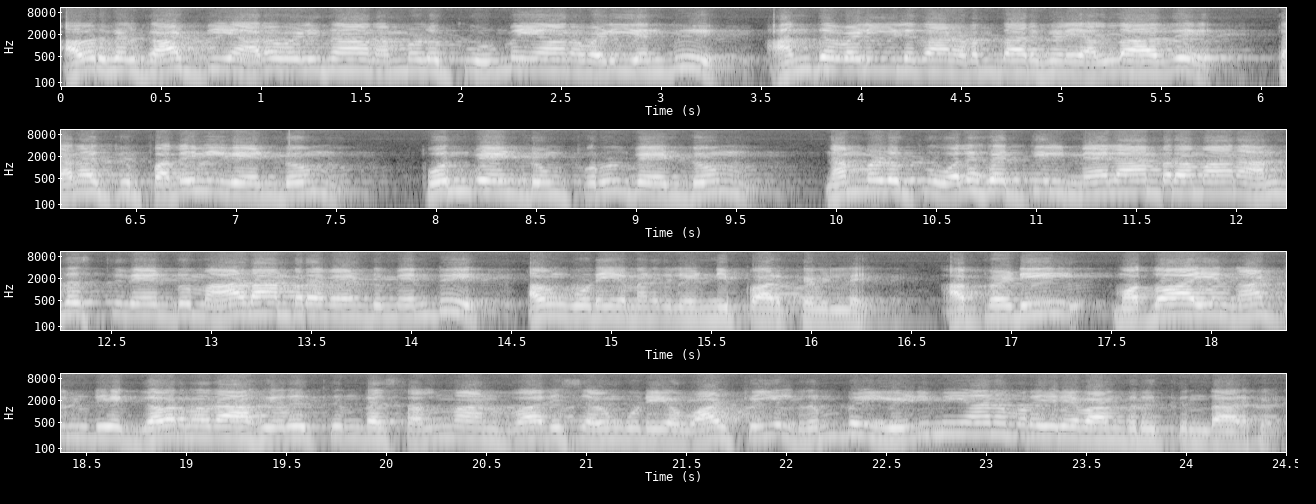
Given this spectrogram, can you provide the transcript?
அவர்கள் காட்டிய அறவழிதான் நம்மளுக்கு உண்மையான வழி என்று அந்த வழியில தான் நடந்தார்களே அல்லாது தனக்கு பதவி வேண்டும் பொன் வேண்டும் பொருள் வேண்டும் நம்மளுக்கு உலகத்தில் மேலாம்பரமான அந்தஸ்து வேண்டும் ஆடாம்பரம் வேண்டும் என்று அவங்களுடைய மனதில் எண்ணி பார்க்கவில்லை. அப்படி மொதாயின் நாட்டினுடைய கவர்னராக இருக்கின்ற சல்மான் வாரிஸ் அவங்களுடைய வாழ்க்கையில் ரொம்ப எளிமையான முறையிலே வாழ்ந்திருக்கின்றார்கள்.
